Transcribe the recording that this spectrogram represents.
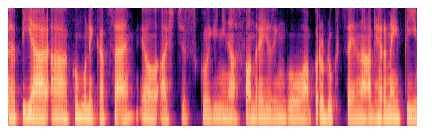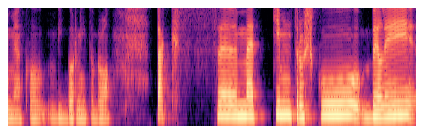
eh, PR a komunikace, jo, a ještě s kolegyní na fundraisingu a produkci, nádherný tým, jako výborný to bylo, tak jsme tím trošku byli,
